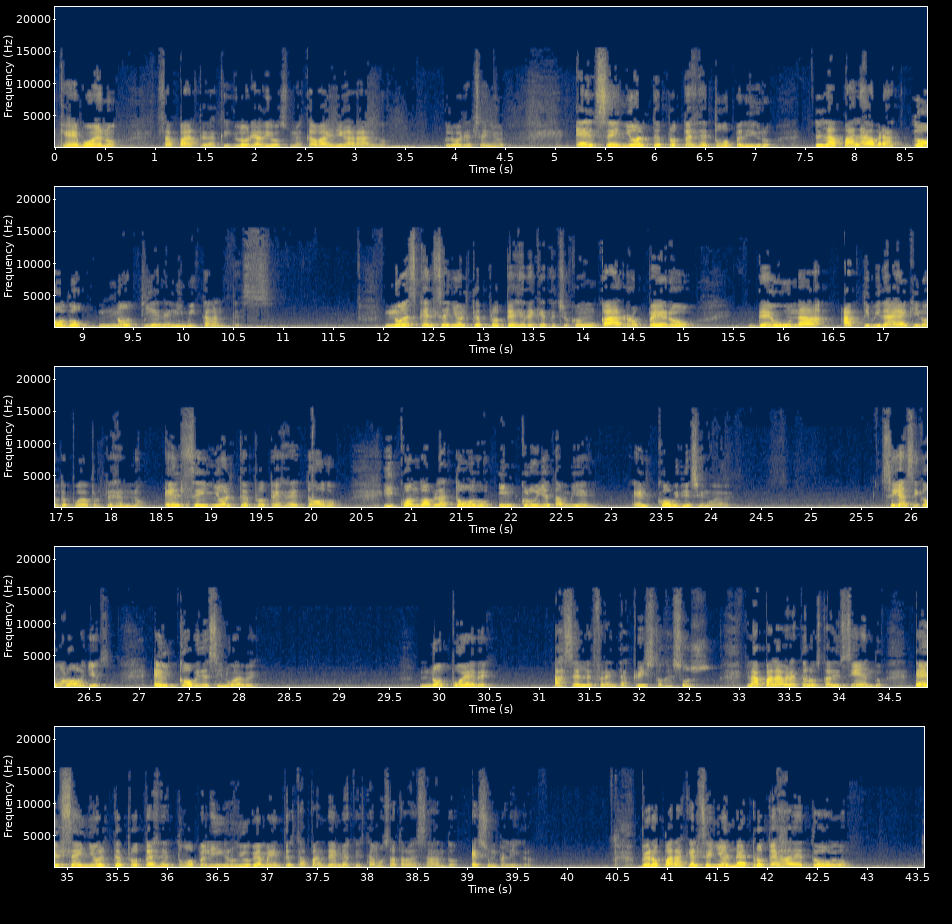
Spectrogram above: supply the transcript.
que es bueno esa parte de aquí, gloria a Dios, me acaba de llegar algo, gloria al Señor. El Señor te protege de todo peligro. La palabra todo no tiene limitantes. No es que el Señor te protege de que te choque un carro, pero de una actividad X no te puede proteger, no. El Señor te protege de todo. Y cuando habla todo, incluye también el COVID-19. Sí, así como lo oyes. El COVID-19 no puede hacerle frente a Cristo Jesús. La palabra te lo está diciendo. El Señor te protege de todo peligro. Y obviamente esta pandemia que estamos atravesando es un peligro. Pero para que el Señor me proteja de todo,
